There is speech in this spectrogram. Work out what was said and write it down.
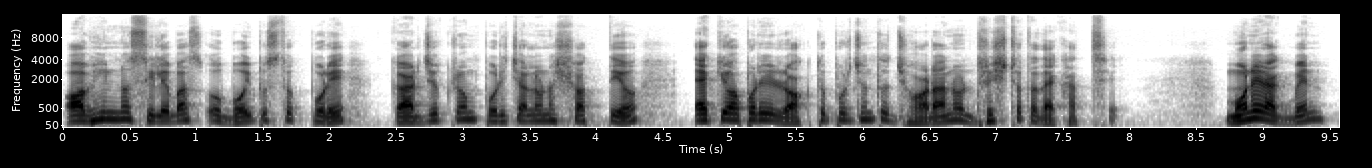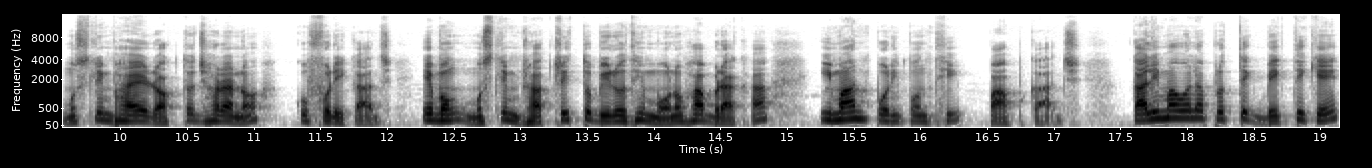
অভিন্ন সিলেবাস ও বই পুস্তক পড়ে কার্যক্রম পরিচালনা সত্ত্বেও একে অপরের রক্ত পর্যন্ত ঝরানোর ধৃষ্টতা দেখাচ্ছে। মনে রাখবেন, মুসলিম ভাইয়ের রক্ত ঝরানো কুফরি কাজ এবং মুসলিম ভ্রাতৃত্ব বিরোধী মনোভাব রাখা ইমান পরিপন্থী পাপ কাজ। কালিমাওয়ালা প্রত্যেক ব্যক্তিকে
